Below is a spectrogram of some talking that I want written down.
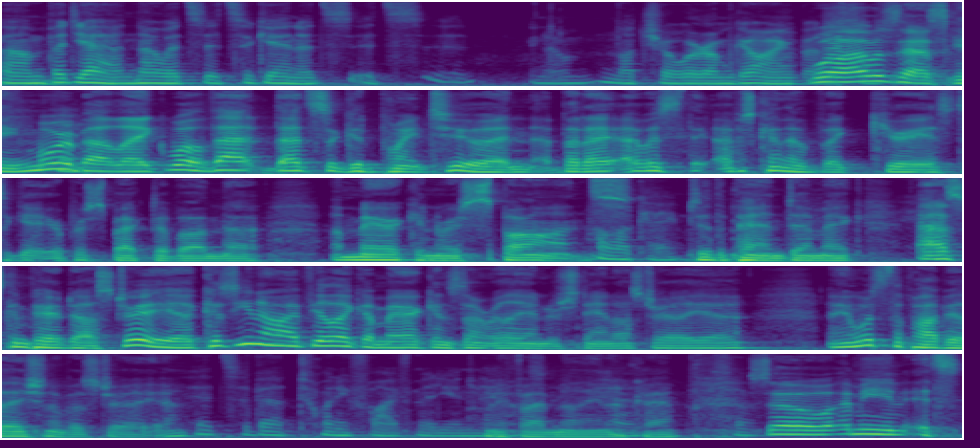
Um, but yeah, no, it's it's again, it's it's you know, I'm not sure where I'm going. well, I was asking more about like, well, that that's a good point too, and but I, I was th- I was kind of like curious to get your perspective on the American response oh, okay. to the pandemic yeah. as compared to Australia, because you know I feel like Americans don't really understand Australia. I mean, what's the population of Australia? It's about 25 million. Now, 25 million. Yeah. Okay. So, so, I mean, it's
